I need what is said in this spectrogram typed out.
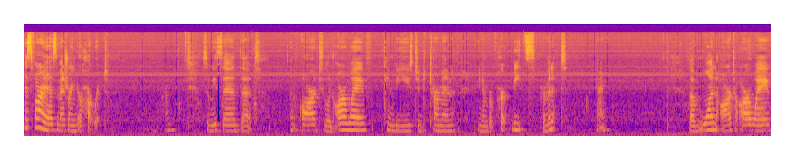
as far as measuring your heart rate. So we said that an R to an R wave can be used to determine your number of heartbeats per minute. Okay. Um, one R to R wave,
